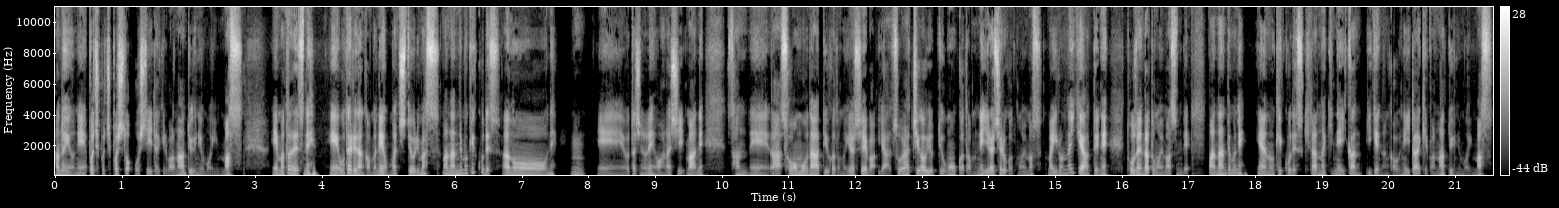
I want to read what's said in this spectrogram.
あの辺をね、ポチポチポチと押していただければなというふうに思います。えー、またですね、えー、お便りなんかもね、お待ちしております。まあ何でも結構です。あのね、うん、えー、私のね、お話、まあね、んえー、あ、そう思うなという方もいらっしゃれば、いや、それは違うよって思う方もね、いらっしゃるかと思います。まあ、いろんな意見あってね、当然だと思いますんで、まあ、なんでもね、あの、結構です。忌憚なきね、意見なんかをね、いただければなというふうに思います。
